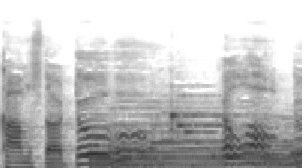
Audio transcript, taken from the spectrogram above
comes the door. Hello, door.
